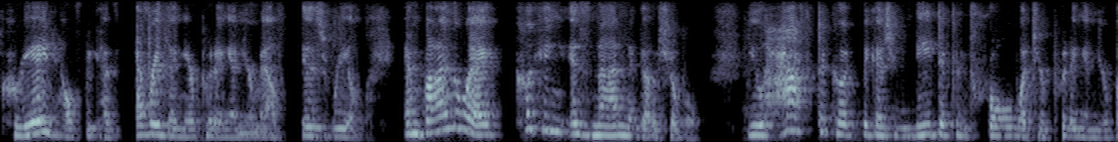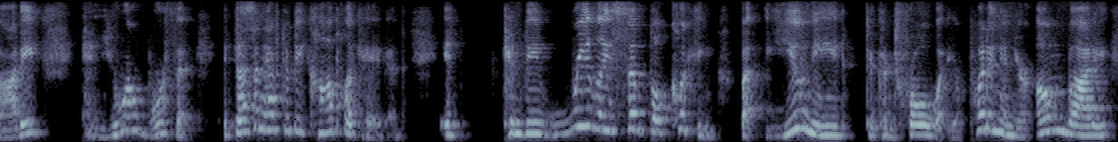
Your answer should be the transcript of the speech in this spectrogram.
create health because everything you're putting in your mouth is real. And by the way, cooking is non negotiable. You have to cook because you need to control what you're putting in your body, and you are worth it. It doesn't have to be complicated. It can be really simple cooking, but you need to control what you're putting in your own body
